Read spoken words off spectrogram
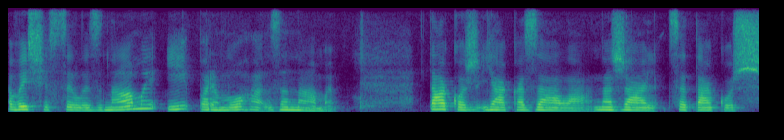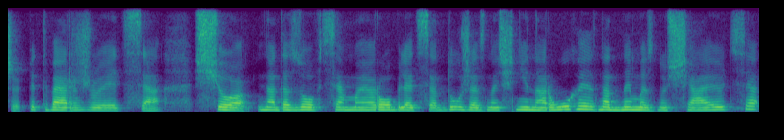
вищі сили з нами і перемога за нами. Також я казала, на жаль, це також підтверджується, що над азовцями робляться дуже значні наруги, над ними знущаються.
